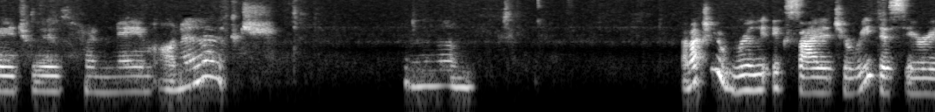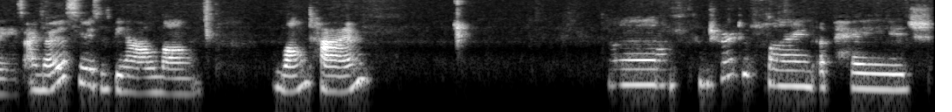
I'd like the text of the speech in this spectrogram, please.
page with her name on it. Um, I'm actually really excited to read this series. I know this series has been out a long, long time. Um, I'm trying to find a page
